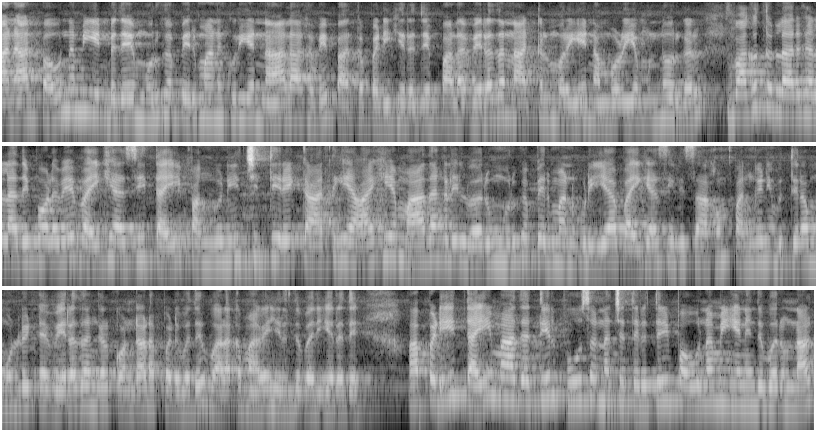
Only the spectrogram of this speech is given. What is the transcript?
ஆனால் பௌர்ணமி என்பது முருக பெருமானுக்குரிய நாளாகவே பார்க்கப்படுகிறது. பல விரத நாட்கள் முறையே நம்முடைய முன்னோர்கள் வகுத்துள்ளார்கள். அதை போலவே வைகாசி தை பங்குனி சித்திரை கார்த்திகை ஆகிய மாதங்களில் வரும் முருகப்பெருமானுக்குரிய வைகாசி விசாகம் பங்குனி உத்திரம் உள்ளிட்ட விரதங்கள் கொண்டாடப்படுவது வழக்கமாக இருந்து வருகிறது. அப்படி தை மாதத்தில் பூச நட்சத்திரத்தில் பௌர்ணமி இணைந்து வரும் நாள்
